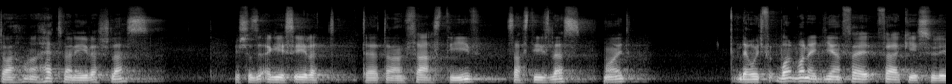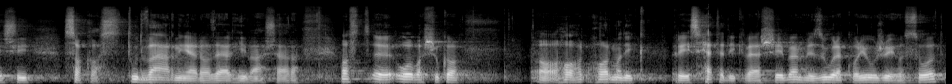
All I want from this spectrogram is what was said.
a 70 éves lesz, és az egész élet tehát talán 110, 110 lesz majd, de hogy van, van egy ilyen fel, felkészülési szakasz, tud várni erre az elhívására. Azt olvassuk a, a harmadik rész hetedik versében, hogy az Úr ekkor Józsuéhoz szólt,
